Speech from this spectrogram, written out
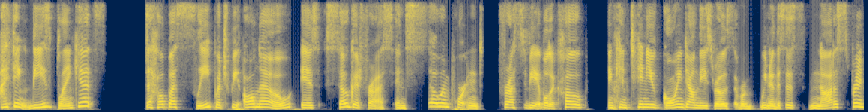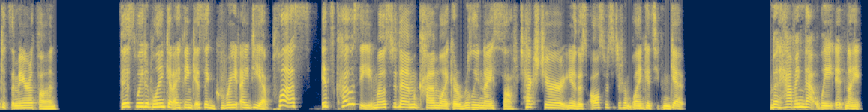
I think these blankets to help us sleep, which we all know is so good for us and so important for us to be able to cope and continue going down these roads that we're, you know, this is not a sprint, it's a marathon. This weighted blanket, I think, is a great idea. Plus, it's cozy. Most of them come like a really nice soft texture. You know, there's all sorts of different blankets you can get. But having that weight at night.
